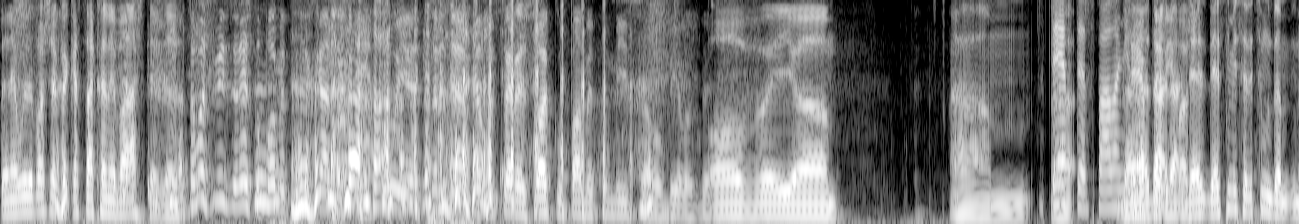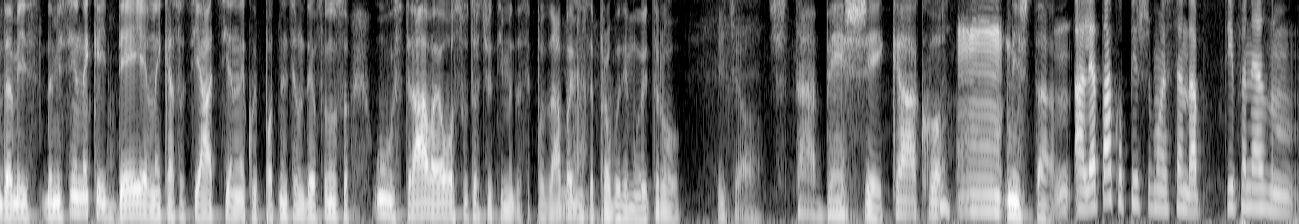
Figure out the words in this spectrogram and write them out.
da ne bude baš efekat staklene bašte. Znaš. A tamo si mislio nešto pametno da kažeš i tu je srđan da mu sere svaku pametnu misao u bilo gde. Ovaj, um, um, Tefter, spavanje. Da, da, da, da, desi mi se recimo da, da, mi, da mi sine neka ideja ili neka asocijacija na neku potencijalnu ideju, odnosno, u, strava je ovo, sutra ću time da se pozabavim, se probudim ujutru. I ćao. Šta beše, kako, mm, ništa. ali ja tako pišem moj stand-up. Tipa, ne znam,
